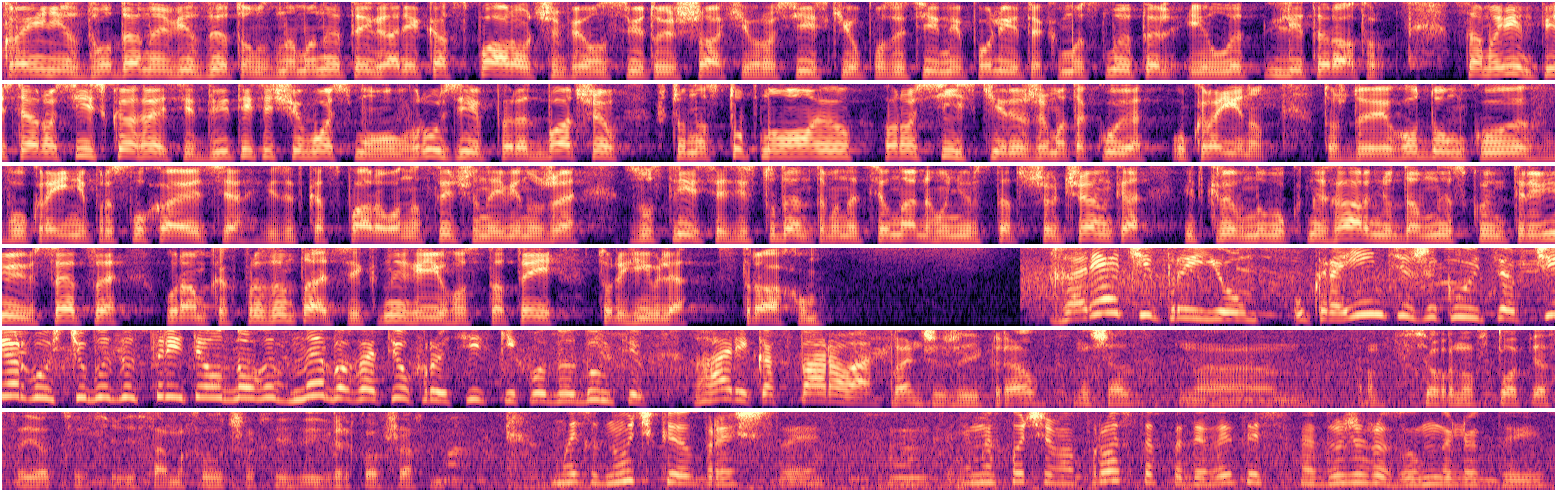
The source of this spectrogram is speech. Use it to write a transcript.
Україні з дводенним візитом знаменитий Гаррі Каспаров, чемпіон світу із шахів, російський опозиційний політик, мислитель і літератор. Саме він після російської агресії 2008-го в Грузії передбачив, що наступною російський режим атакує Україну. Тож до його думку в Україні прислухаються. Візит Каспарова насичений. Він уже зустрівся зі студентами Національного університету Шевченка, відкрив нову книгарню, дав низку інтерв'ю. І все це у рамках презентації книги його статей Торгівля страхом. Гарячий прийом. Українці шикуються в чергу, щоб зустріти одного з небагатьох російських однодумців Гаррі Каспарова. Раньше же играл, на, там все одно в топі залишається серед самих лучших игроков шахмат. Ми з внучкою прийшли. І ми хочемо просто подивитися на дуже розумну людину.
